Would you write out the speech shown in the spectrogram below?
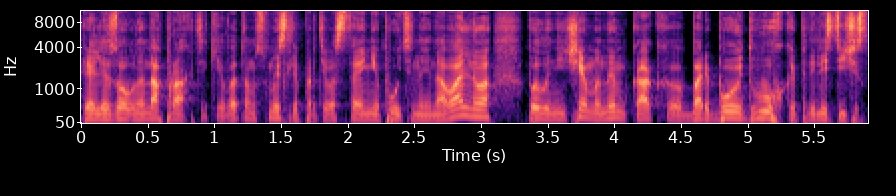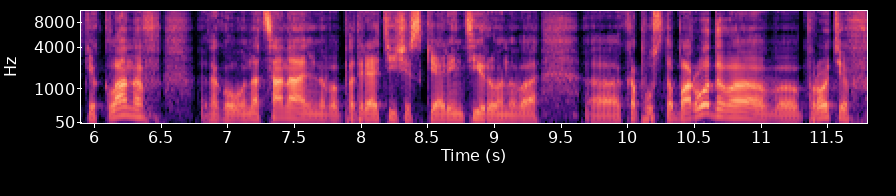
реализованы на практике. В этом смысле противостояние Путина и Навального было ничем иным, как борьбой двух капиталистических кланов, такого национального, патриотически ориентированного э, Капустобородова э, против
